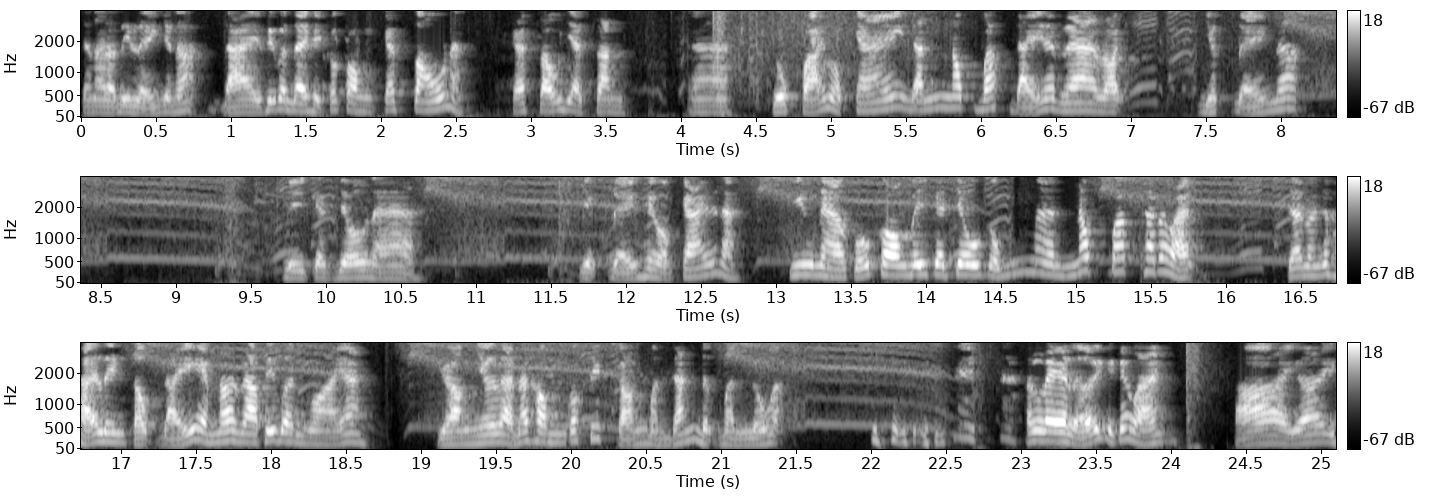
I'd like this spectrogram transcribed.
Cho nên là đi luyện cho nó. Đây phía bên đây thì có con cá sấu nè, cá sấu da xanh. à chuột phải một cái đánh nóc bắp đẩy nó ra rồi giật điện đó Pikachu nè giật điện thêm một cái nữa nè chiêu nào của con Pikachu cũng à, nóc bắp hết các bạn cho nên có thể liên tục đẩy em nó ra phía bên ngoài á gần như là nó không có tiếp cận mình, đánh được mình luôn á. Nó le lưỡi kìa các bạn. Trời ơi,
